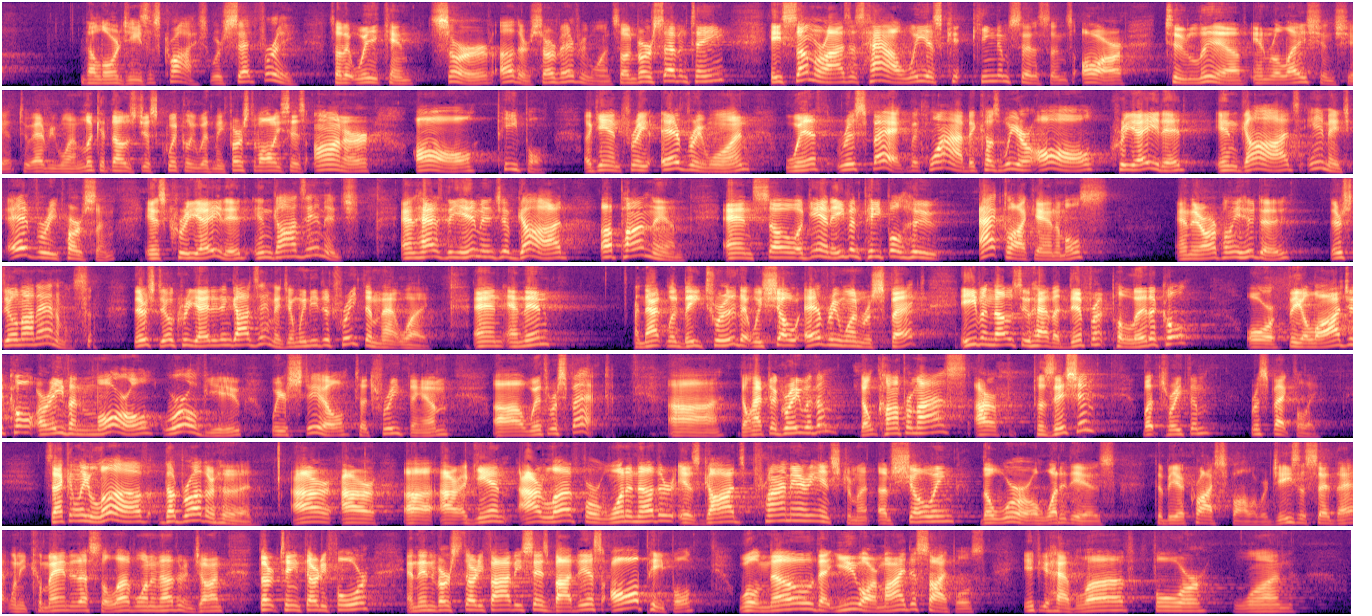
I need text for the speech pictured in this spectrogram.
the Lord Jesus Christ. We're set free so that we can serve others, serve everyone. So in verse 17, he summarizes how we as kingdom citizens are to live in relationship to everyone. Look at those just quickly with me. First of all, he says, honor all people. Again, treat everyone with respect. But why? Because we are all created in God's image. Every person is created in God's image and has the image of God upon them. And so, again, even people who act like animals, and there are plenty who do, they're still not animals. They're still created in God's image, and we need to treat them that way. And, and then, and that would be true that we show everyone respect, even those who have a different political or theological or even moral worldview, we're still to treat them uh, with respect. Uh, don't have to agree with them, don't compromise our position, but treat them respectfully. Secondly, love the brotherhood. Our, our, uh, our, again, our love for one another is God's primary instrument of showing the world what it is to be a Christ follower. Jesus said that when he commanded us to love one another in John 13 34. And then verse 35, he says, By this all people will know that you are my disciples if you have love for one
